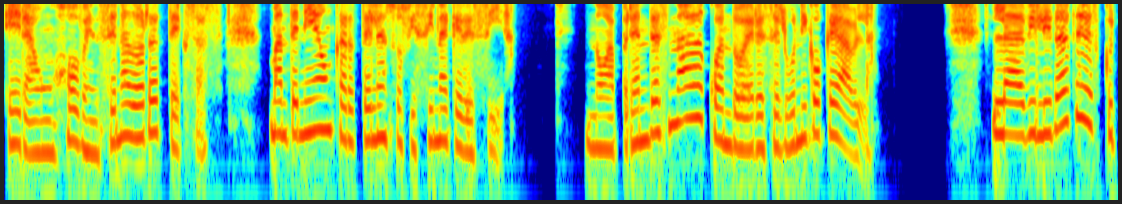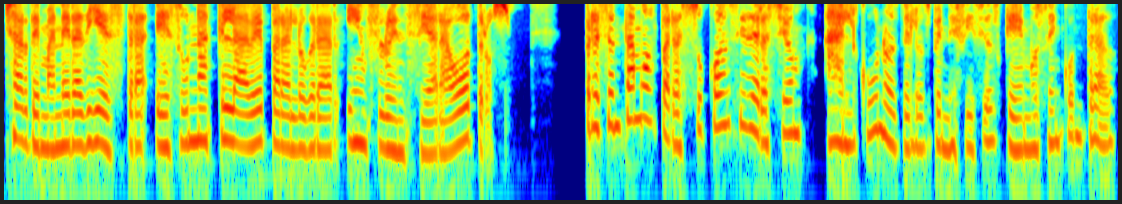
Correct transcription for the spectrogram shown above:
era un joven senador de Texas, mantenía un cartel en su oficina que decía, no aprendes nada cuando eres el único que habla. La habilidad de escuchar de manera diestra es una clave para lograr influenciar a otros. Presentamos para su consideración algunos de los beneficios que hemos encontrado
